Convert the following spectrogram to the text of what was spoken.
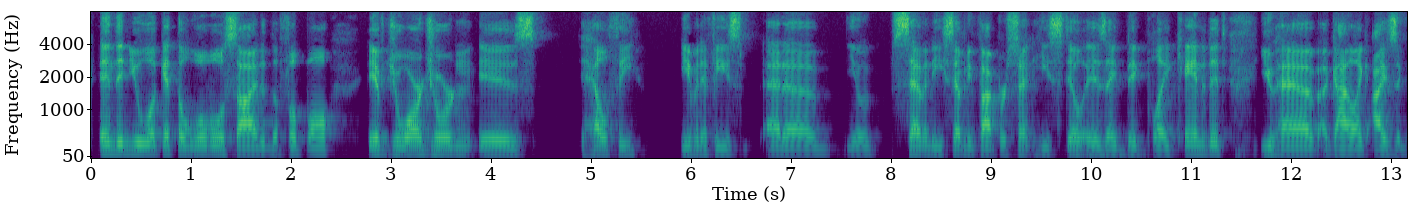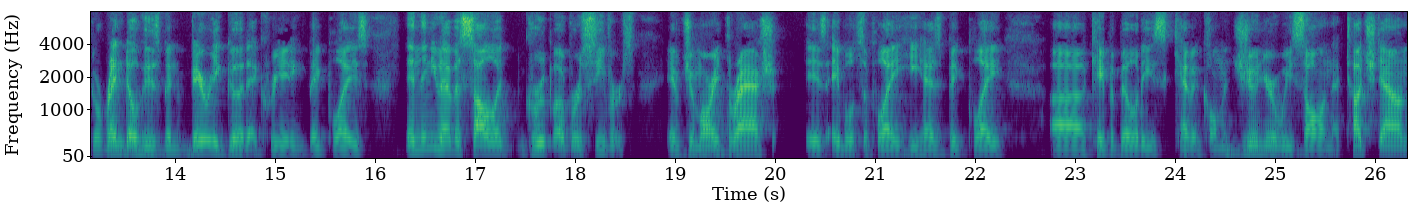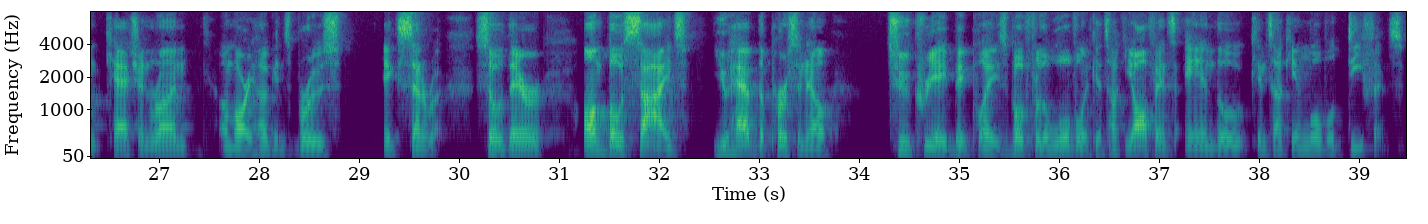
And then you look at the Louisville side of the football. If Jawhar Jordan is healthy, even if he's at a you know 70 75% he still is a big play candidate. You have a guy like isaac guerendo who's been very good at creating big plays. And then you have a solid group of receivers. If jamari thrash is able to play he has big play uh, capabilities. Kevin coleman jr we saw in that touchdown catch and run. Amari huggins bruce etc so they're on both sides. You have the personnel to create big plays, both for the Louisville and Kentucky offense and the Kentucky and Louisville defense.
